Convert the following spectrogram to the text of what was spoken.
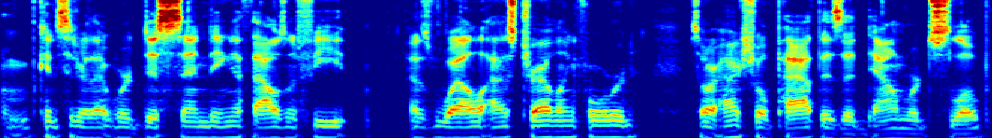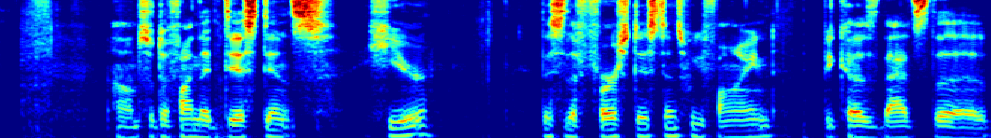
um, consider that we're descending a thousand feet as well as traveling forward. So our actual path is a downward slope. Um, so to find the distance here, this is the first distance we find because that's the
